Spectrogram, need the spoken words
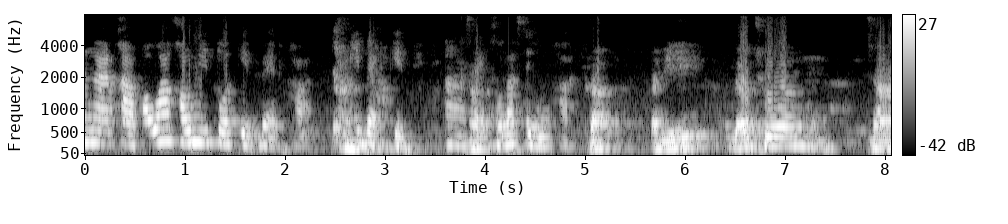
ำงานค่ะ เพราะว่าเขามีตัวเก็บแบตค่ะ มีแบตเก็บอ่าแสงโซลาร์เซลล์ค่ะ ครับ อันนี้แล้วช่วงเช้า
